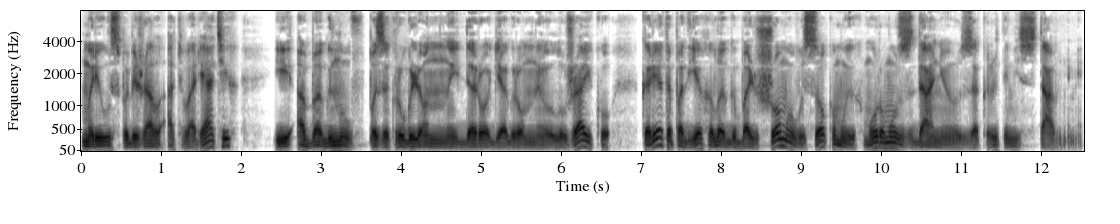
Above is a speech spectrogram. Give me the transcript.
Мариус побежал отворять их, и, обогнув по закругленной дороге огромную лужайку, карета подъехала к большому, высокому и хмурому зданию с закрытыми ставнями.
